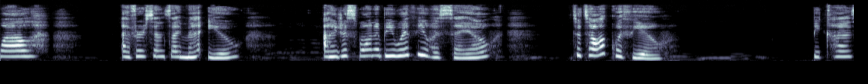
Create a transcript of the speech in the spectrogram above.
Well, ever since I met you, I just want to be with you, Haseo. To talk with you. Because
